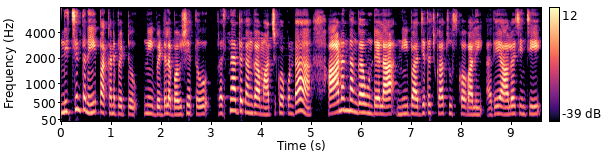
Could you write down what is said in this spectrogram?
నిశ్చింతని పక్కన పెట్టు. నీ బిడ్డల భవిష్యత్తు ప్రశ్నార్థకంగా మార్చుకోకుండా ఆనందంగా ఉండేలా నీ బాధ్యతగా చూసుకోవాలి. అదే ఆలోచించి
